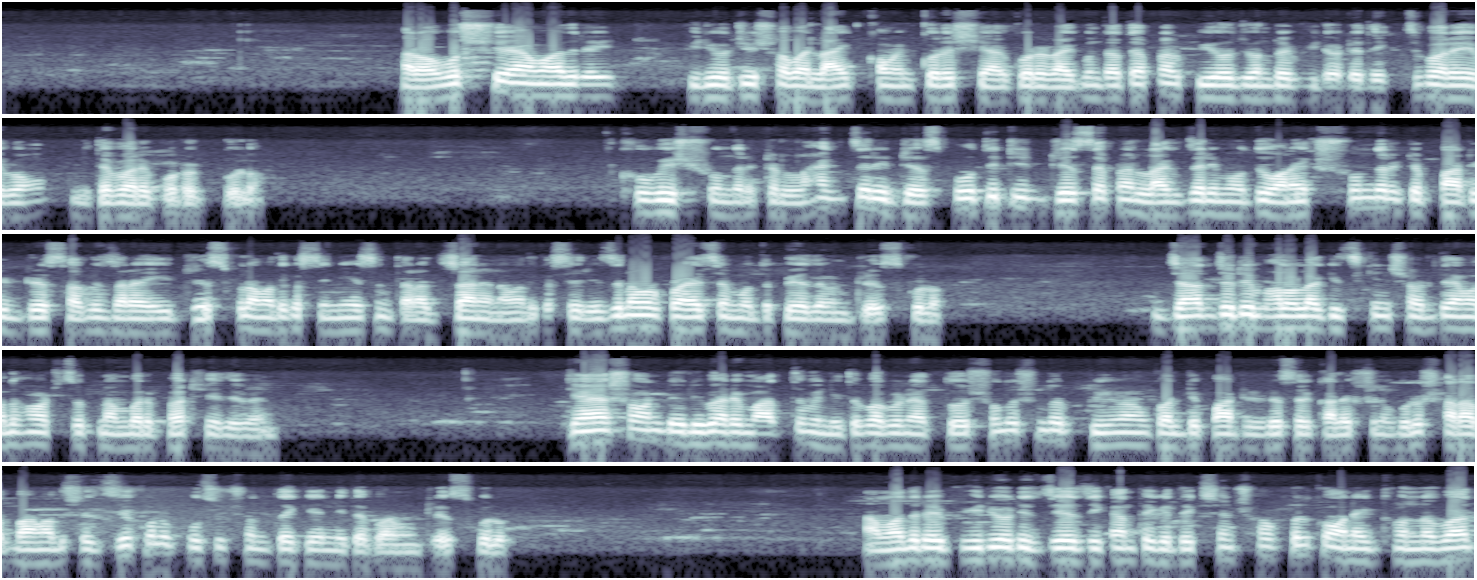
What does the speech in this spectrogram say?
আর অবশ্যই আমাদের এই ভিডিওটি সবাই লাইক কমেন্ট করে শেয়ার করে রাখবেন যাতে আপনার প্রিয়জনরা ভিডিওটি দেখতে পারে এবং নিতে পারে প্রোডাক্টগুলো খুবই সুন্দর একটা লাক্সারি ড্রেস প্রতিটি ড্রেস আপনার লাক্সারির মধ্যে অনেক সুন্দর একটা পার্টি ড্রেস হবে। যারা এই ড্রেসগুলো আমাদের কাছে নিয়েছেন, তারা জানেন। আমাদের কাছে রিজনেবল প্রাইসের মধ্যে পেয়ে যাবেন ড্রেসগুলো যার যেটি ভালো লাগে স্ক্রিনশট দিয়ে আমাদের হোয়াটসঅ্যাপ নাম্বারে পাঠিয়ে দেবেন। ক্যাশ অন ডেলিভারির মাধ্যমে নিতে পারবেন এত সুন্দর সুন্দর প্রিমিয়াম কোয়ালিটি পার্টি ড্রেসের কালেকশনগুলো সারা বাংলাদেশের যে কোনো পজিশন থেকে নিতে পারবেন ড্রেসগুলো আমাদের এই ভিডিওটি যে যেখান থেকে দেখছেন সকলকে অনেক ধন্যবাদ।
